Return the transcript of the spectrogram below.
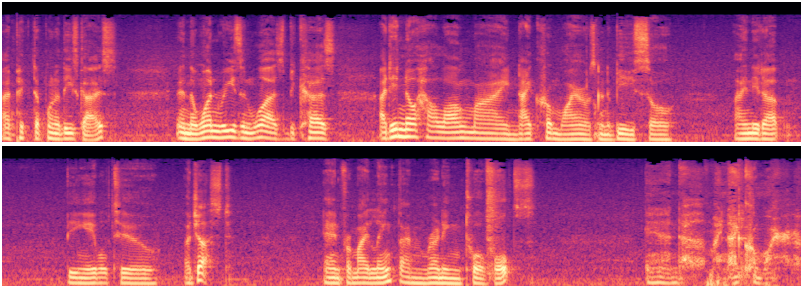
I picked up one of these guys. And the one reason was because I didn't know how long my nichrome wire was going to be, so I ended up being able to adjust. And for my length, I'm running 12 volts. And my nichrome wire.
